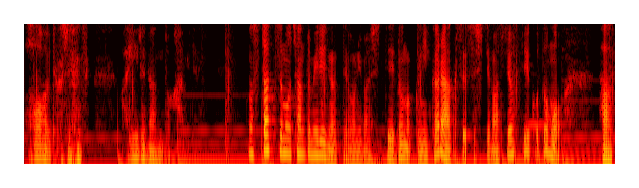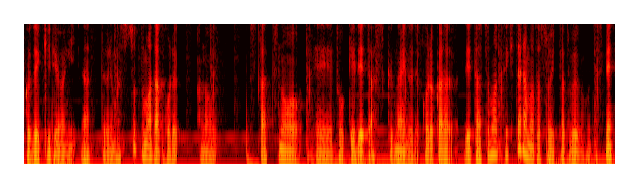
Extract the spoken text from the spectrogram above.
はぁ、みたいな感じなんです。アイルランドか、みたいな。のスタッツもちゃんと見れるようになっておりまして、どの国からアクセスしてますよっていうことも把握できるようになっております。ちょっとまだこれ、あの、スタッツの、えー、統計データ少ないので、これからデータ集まってきたら、またそういった部分をですね、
